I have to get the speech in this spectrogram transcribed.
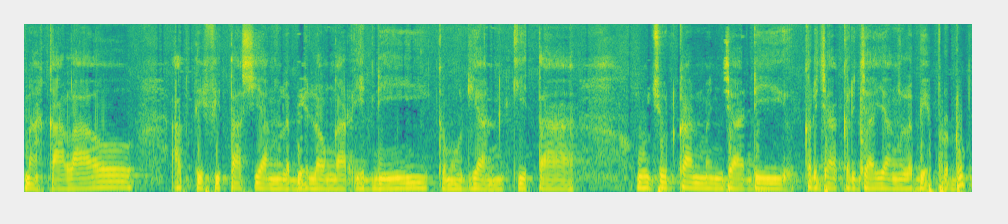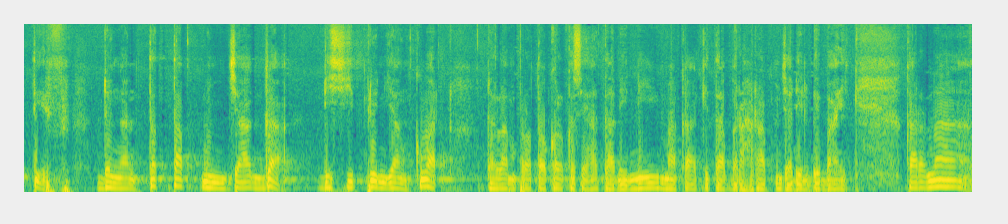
nah kalau aktivitas yang lebih longgar ini kemudian kita wujudkan menjadi kerja-kerja yang lebih produktif dengan tetap menjaga disiplin yang kuat dalam protokol kesehatan ini maka kita berharap menjadi lebih baik. Karena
